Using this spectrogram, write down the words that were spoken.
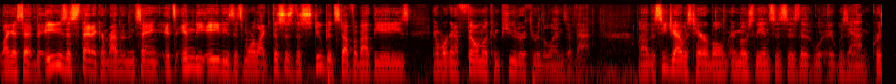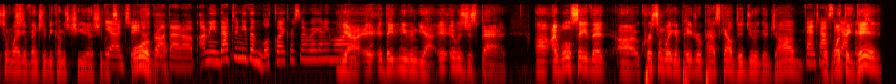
like I said, the 80s aesthetic, and rather than saying it's in the 80s, it's more like this is the stupid stuff about the 80s, and we're going to film a computer through the lens of that. Uh, the CGI was terrible in most of the instances that w- it was in. Kristen Wiig eventually becomes Cheetah. She looks Yeah, Jay horrible. just brought that up. I mean, that didn't even look like Kristen Wiig anymore. Yeah, it, it- they didn't even. Yeah, it, it was just bad. Uh, I will say that uh, Kristen Wiig and Pedro Pascal did do a good job Fantastic with what actors. they did.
